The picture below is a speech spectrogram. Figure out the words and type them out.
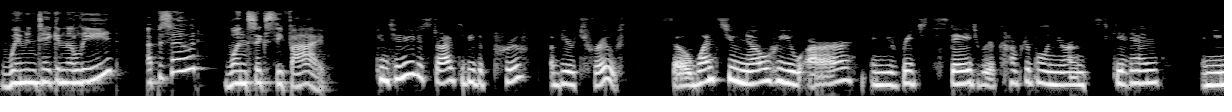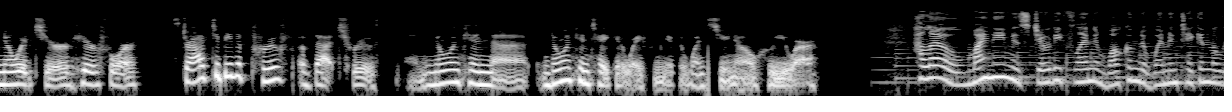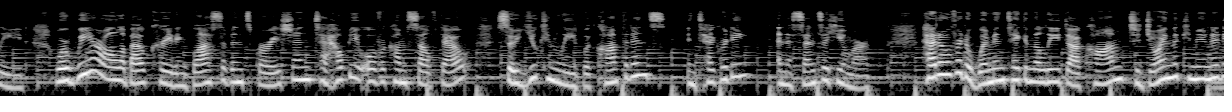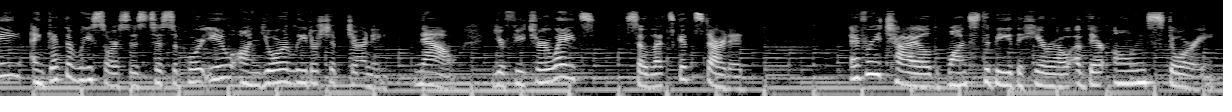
Women Taking the Lead, episode 165. Continue to strive to be the proof of your truth. So once you know who you are and you've reached the stage where you're comfortable in your own skin and you know what you're here for, strive to be the proof of that truth. And no one can uh, no one can take it away from you once you know who you are. Hello, my name is Jody Flynn, and welcome to Women Taking the Lead, where we are all about creating blasts of inspiration to help you overcome self doubt so you can lead with confidence, integrity, and a sense of humor. Head over to womentakingthelead.com to join the community and get the resources to support you on your leadership journey. Now, your future awaits, so let's get started. Every child wants to be the hero of their own story.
